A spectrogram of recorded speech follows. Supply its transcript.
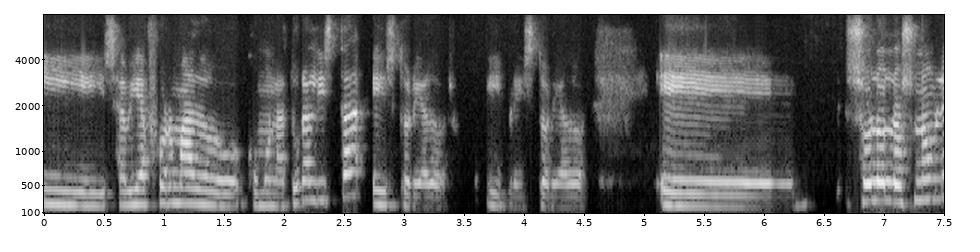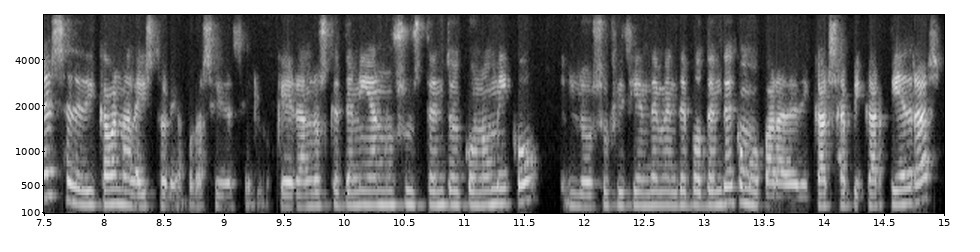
y se había formado como naturalista e historiador y prehistoriador. Eh, solo los nobles se dedicaban a la historia, por así decirlo, que eran los que tenían un sustento económico lo suficientemente potente como para dedicarse a picar piedras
